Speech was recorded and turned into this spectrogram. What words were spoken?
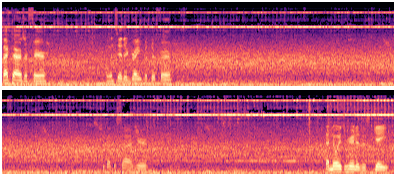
Back tires are fair. I wouldn't say they're great, but they're fair. Let's check out the side here. That noise we're hearing is this gate.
